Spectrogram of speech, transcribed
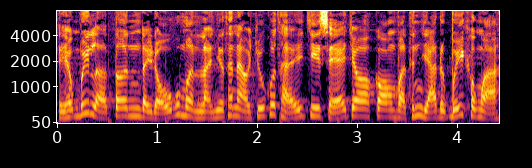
Thì không biết là tên đầy đủ của mình là như thế nào chú có thể chia sẻ cho con và thính giả được biết không ạ?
